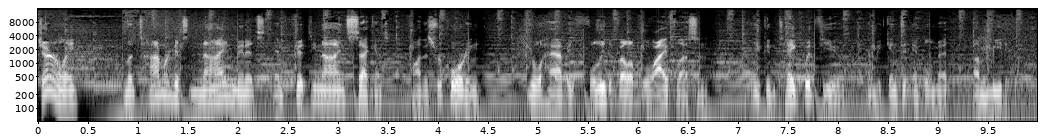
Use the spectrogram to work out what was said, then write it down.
Generally, when the timer hits 9 minutes and 59 seconds on this recording, you'll have a fully developed life lesson that you can take with you and begin to implement immediately.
